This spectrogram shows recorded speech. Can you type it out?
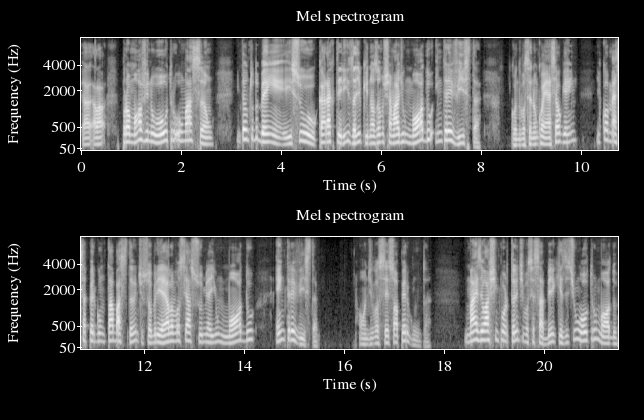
ela promove no outro uma ação. Então tudo bem, isso caracteriza aí o que nós vamos chamar de um modo entrevista. Quando você não conhece alguém, e começa a perguntar bastante sobre ela, você assume aí um modo entrevista, onde você só pergunta. mas eu acho importante você saber que existe um outro modo.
